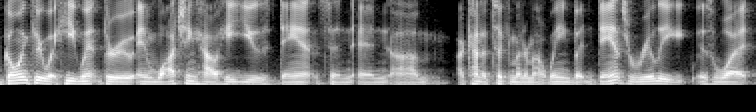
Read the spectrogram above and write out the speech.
going through what he went through and watching how he used dance and and um, I kind of took him under my wing. But dance really is what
